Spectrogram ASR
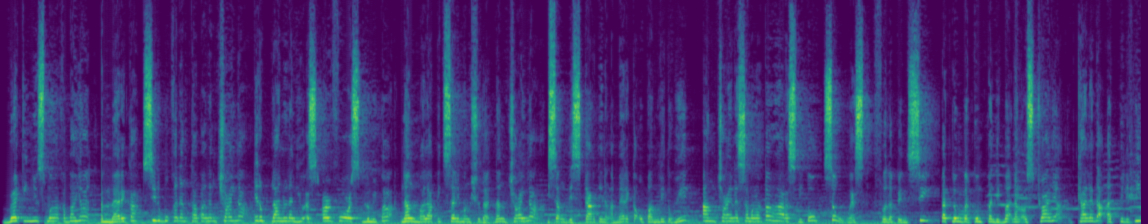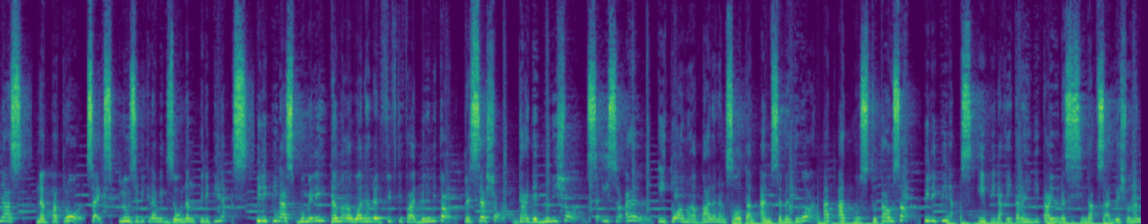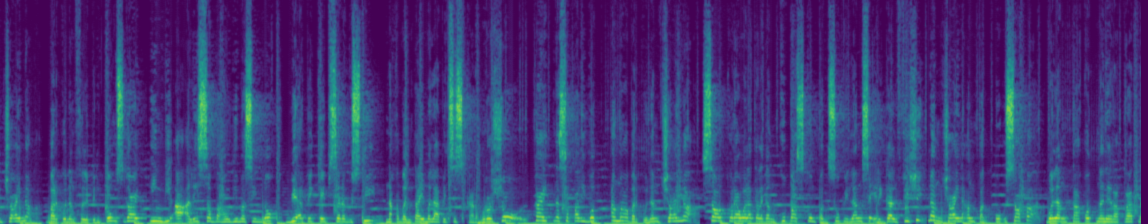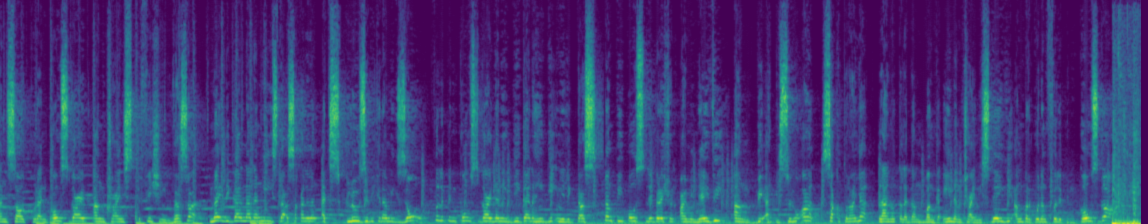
Breaking news mga kabayan, Amerika sinubukan ang tapang ng China. Eroplano ng US Air Force lumipad ng malapit sa limang syudad ng China. Isang diskarte ng Amerika upang lituhin ang China sa mga pangharas nito sa West Philippine Sea. Tatlong barkong pandigma ng Australia, Canada at Pilipinas nagpatrol sa exclusive economic zone ng Pilipinas. Pilipinas bumili ng mga 155mm precision guided munition sa Israel. Ito ang mga bala ng Sultan M71 at Atmos 2000. Pilipinas, ipinakita na hindi tayo nasisindak sa agresyon ng China. Barko ng Philippine Coast Guard hindi aalis sa Bahaw di Masinloc. BRP Cape San Agustin nakabantay malapit sa Scarborough Shoal kahit nasa palibot ang mga barko ng China. South Korea wala talagang kupas kung pagsupi lang sa illegal fishing ng China ang pag-uusapan. Walang takot na niratrat ng South Korean Coast Guard ang Chinese fishing vessel na illegal na nangingisda sa kanilang exclusive economic zone. Philippine Coast Guard nanindigan na hindi iniligtas ng People's Liberation Army Navy ang BRP Suluan. Sa katunayan, plano talagang banggain ng Chinese Navy ang barko ng Philippine Coast Guard.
